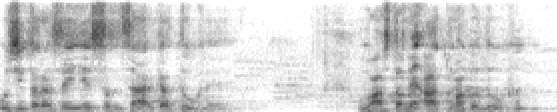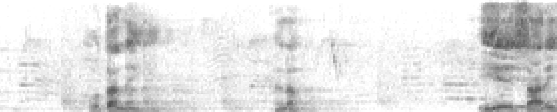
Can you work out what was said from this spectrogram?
उसी तरह से ये संसार का दुख है। वास्तव में आत्मा को दुख होता नहीं है है ना? ये सारी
